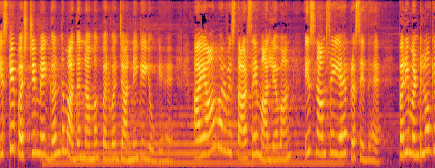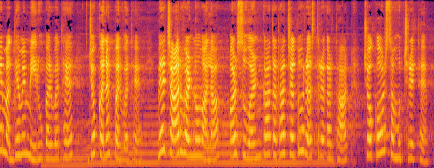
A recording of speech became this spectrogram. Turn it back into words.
इसके पश्चिम में गंधमादन नामक पर्वत जानने के योग्य है। आयाम और विस्तार से माल्यवान, इस नाम से यह प्रसिद्ध है। परिमंडलों के मध्य में मेरु पर्वत है, जो कनक पर्वत है। वह चार वर्णों वाला और सुवर्ण का तथा चतुरस्त्र अर्थात चौकोर समुच्छ्रित है।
